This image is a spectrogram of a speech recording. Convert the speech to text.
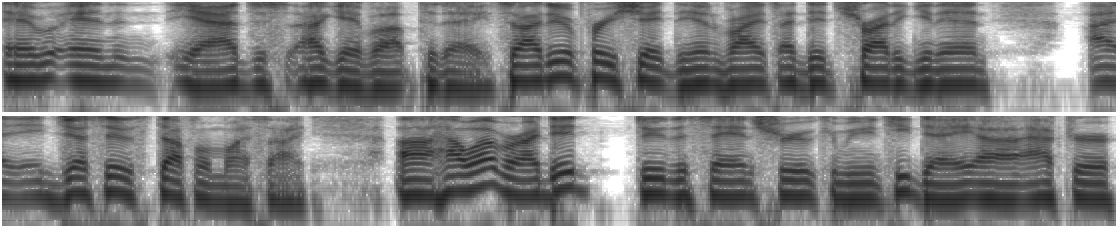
And, and yeah, I just I gave up today. So I do appreciate the invites. I did try to get in. I it just it was stuff on my side. Uh, however, I did do the Sandshrew Community Day uh, after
